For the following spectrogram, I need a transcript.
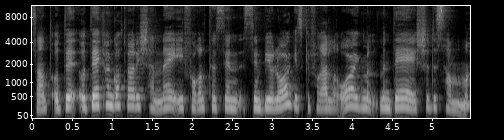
Sant? Og, det, og det kan godt være de kjenner i forhold til sin, sin biologiske forelder òg, men, men det er ikke det samme,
